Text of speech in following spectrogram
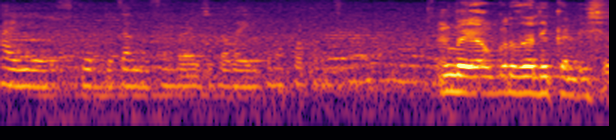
हाय एवढंच करते चांगली सांभाळायची बघायला पुन्हा पप्पाचं लय अवघड झाली कंडिशन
